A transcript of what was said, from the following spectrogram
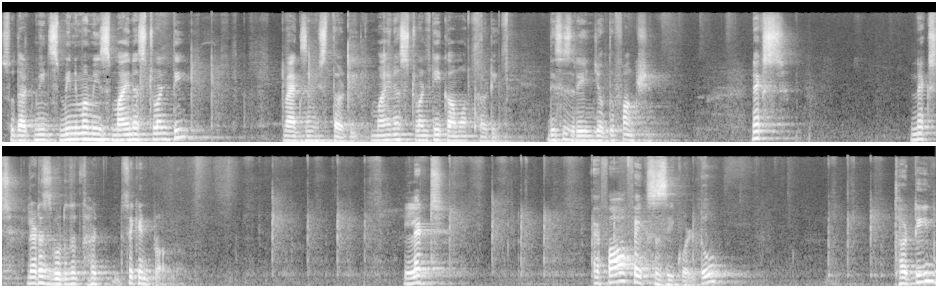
So, that means minimum is minus 20 maximum is 30 minus 20 comma 30 this is range of the function. Next next let us go to the third second problem. let f of x is equal to 13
